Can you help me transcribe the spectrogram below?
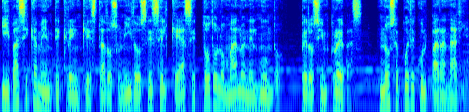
y básicamente creen que Estados Unidos es el que hace todo lo malo en el mundo, pero sin pruebas, no se puede culpar a nadie.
